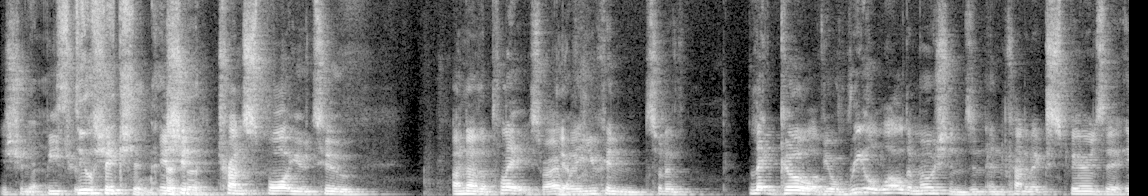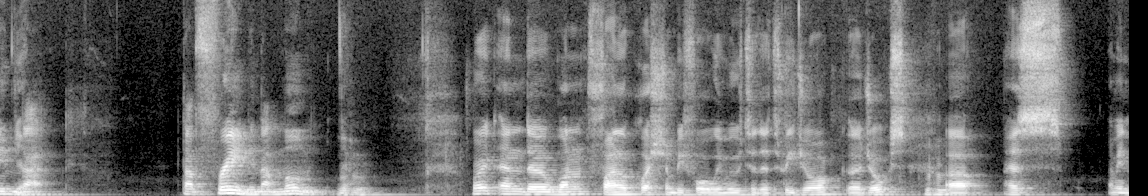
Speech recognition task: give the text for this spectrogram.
It shouldn't Yeah. be true. Still It should- fiction. It should transport you to another place, right? Yeah. Where you can sort of let go of your real world emotions and, and kind of experience it in Yeah. that that frame, in that moment. Yeah. Mhm. Right, and uh, one final question before we move to the three joke, uh, jokes. Mhm. Uh, has I mean,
